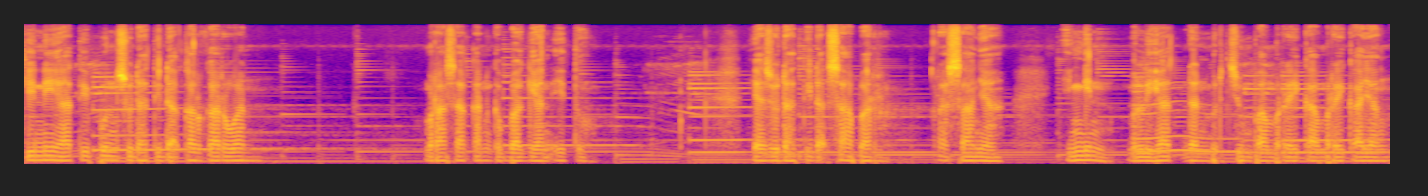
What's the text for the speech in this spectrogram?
Kini hati pun sudah tidak karu-karuan merasakan kebahagiaan itu. Yang sudah tidak sabar rasanya ingin melihat dan berjumpa mereka-mereka yang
